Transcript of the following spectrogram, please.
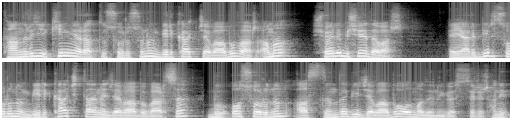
Tanrı'yı kim yarattı sorusunun birkaç cevabı var ama şöyle bir şey de var. Eğer bir sorunun birkaç tane cevabı varsa bu o sorunun aslında bir cevabı olmadığını gösterir. Hani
